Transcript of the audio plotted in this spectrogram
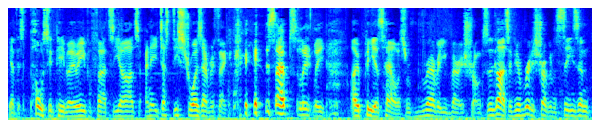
you have this pulsing PvE for 30 yards, and it just destroys everything. it's absolutely OP as hell. It's very, very strong. So guys, if you're really struggling this season,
